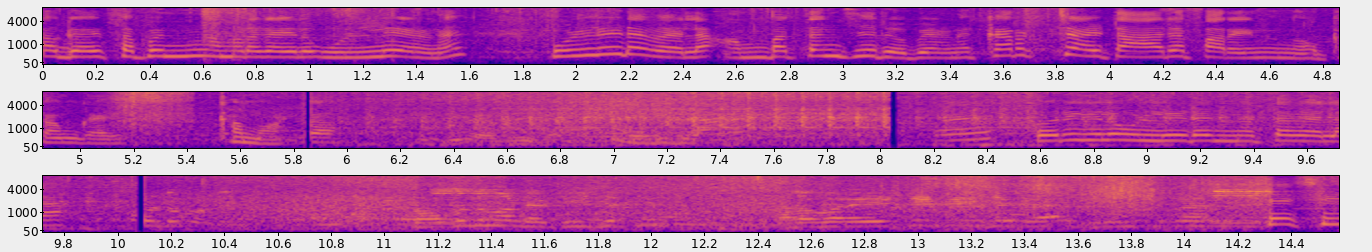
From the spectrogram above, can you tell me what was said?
ഹലോ ഗൈസ് അപ്പോൾ ഇന്ന് നമ്മുടെ കയ്യിൽ ഉള്ളിയാണ്. ഉള്ളിയുടെ വില അമ്പത്തഞ്ച് രൂപയാണ്. കറക്റ്റായിട്ട് ആരെ പറയുന്നു നോക്കാം ഗൈസ് കമോൺ ഒരു കിലോ ഉള്ളിയുടെ ഇന്നത്തെ വില? ചേച്ചി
